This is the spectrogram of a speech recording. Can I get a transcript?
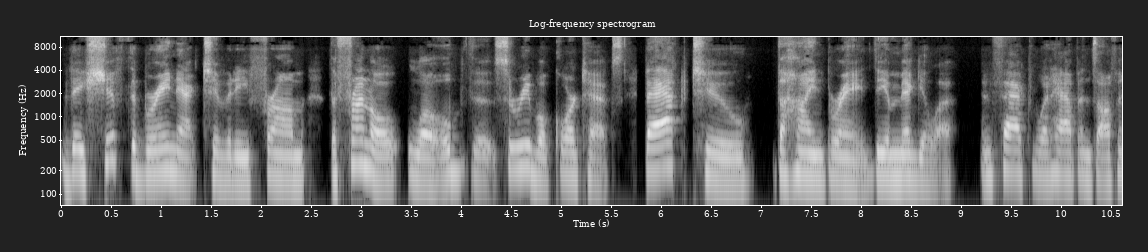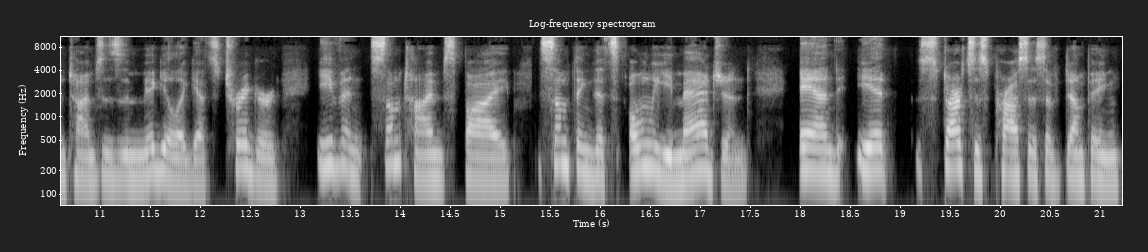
they shift the brain activity from the frontal lobe, the cerebral cortex, back to the hindbrain, the amygdala. In fact, what happens oftentimes is the amygdala gets triggered, even sometimes by something that's only imagined. And it starts this process of dumping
